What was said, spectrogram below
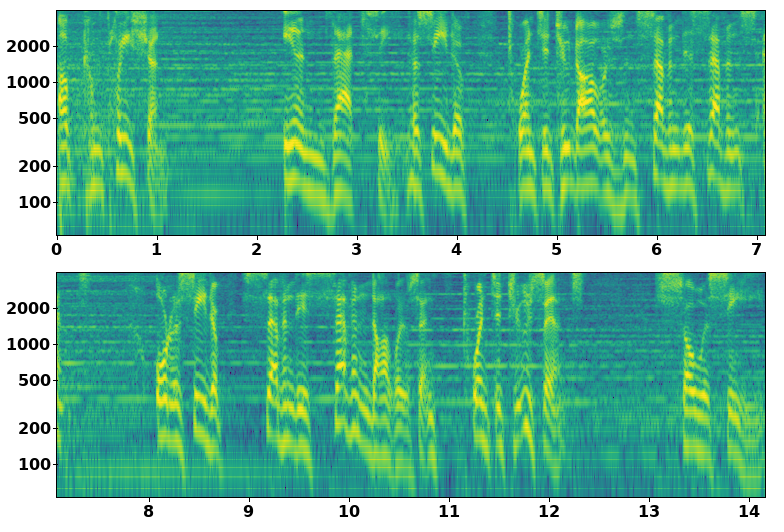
of completion, in that seed, a seed of $22.77 or a seed of $77.22. Sow a seed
